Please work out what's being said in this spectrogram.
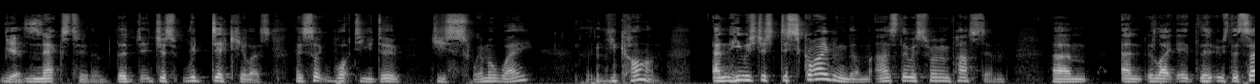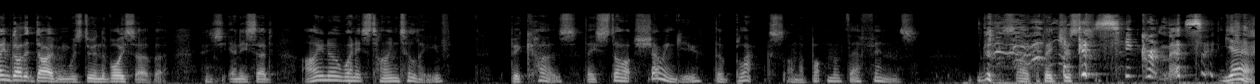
Yes. next to them. They're just ridiculous. It's like, what do you do? Do you swim away? You can't. And he was just describing them as they were swimming past him. Um, and like it, it was the same guy that diving was doing the voiceover, and, she, and he said, "I know when it's time to leave, because they start showing you the blacks on the bottom of their fins. It's like they just, secret message. yeah,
